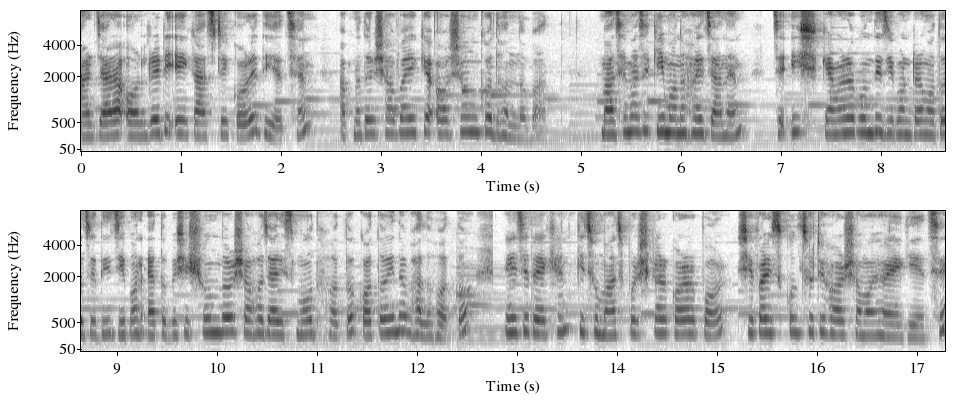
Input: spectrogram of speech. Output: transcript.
আর যারা অলরেডি এই কাজটি করে দিয়েছেন, আপনাদের সবাইকে অসংখ্য ধন্যবাদ। মাঝে মাঝে কি মনে হয় জানেন? যে ইস ক্যামেরাবন্দি জীবনটার মতো যদি জীবন এত বেশি সুন্দর, সহজ আর স্মুথ হতো, কতই না ভালো হতো? এই যে দেখেন, কিছু মাছ পরিষ্কার করার পর শিফার স্কুল ছুটি হওয়ার সময় হয়ে গিয়েছে।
